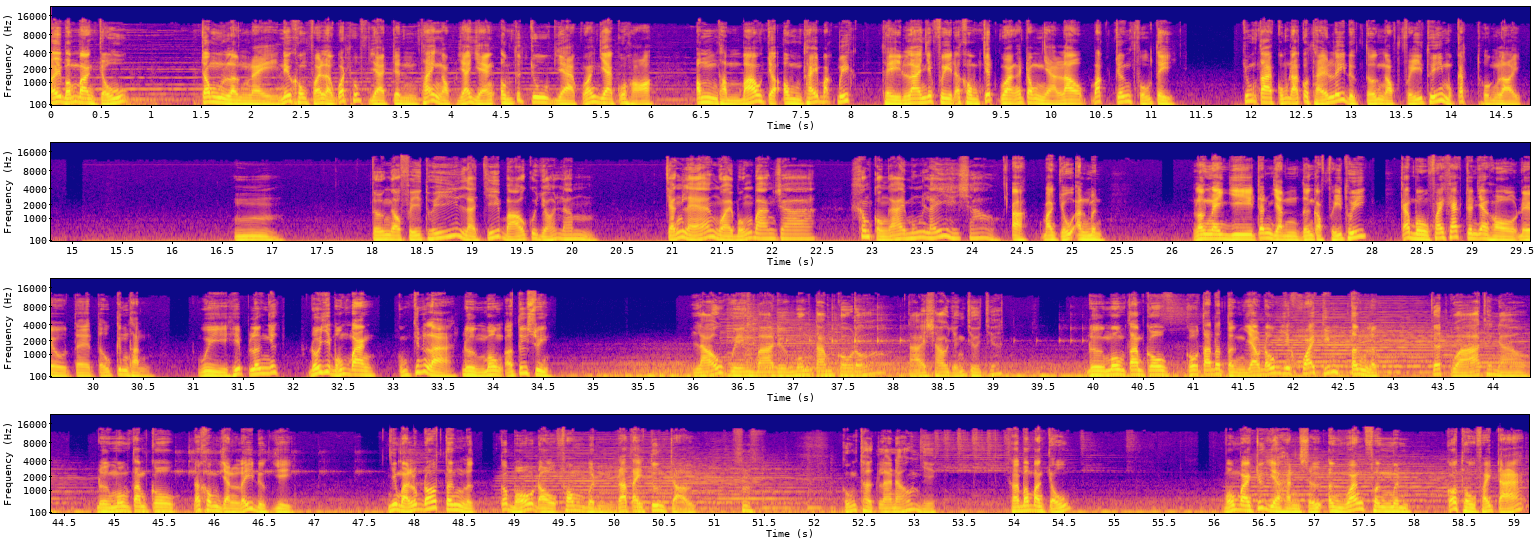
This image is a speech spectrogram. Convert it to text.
Khởi bẩm ban chủ Trong lần này nếu không phải là Quách Húc và Trình Thái Ngọc giả dạng ông Tích Chu và quán gia của họ Âm thầm báo cho ông Thái Bắc biết Thì La Nhất Phi đã không chết quan ở trong nhà lao Bắc Trấn Phủ Tì Chúng ta cũng đã có thể lấy được tượng ngọc phỉ thúy một cách thuận lợi. Ừm Tượng Ngọc Phỉ Thúy là chí bảo của Võ Lâm. Chẳng lẽ ngoài bổn ban ra Không còn ai muốn lấy hay sao? À ban chủ anh Minh. Lần này vì tranh giành tượng ngọc phỉ thúy Các môn phái khác trên giang hồ đều tề tựu kinh thành. Uy hiếp lớn nhất đối với bổn bang Cũng chính là đường môn ở Tứ Xuyên. Lão quyền bà đường môn tam cô đó Tại sao vẫn chưa chết? Đường môn tam cô Cô ta đã từng giao đấu với khoái kiếm tân lực. Kết quả thế nào? Đường môn tam cô đã không giành lấy được gì. Nhưng mà lúc đó tân lực Có bổ đầu phong bình ra tay tương trợ. Cũng thật là náo nhiệt. Khởi bẩm ban chủ. Bổn ban trước giờ hành sự ân oán phân minh có thù phải trả.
